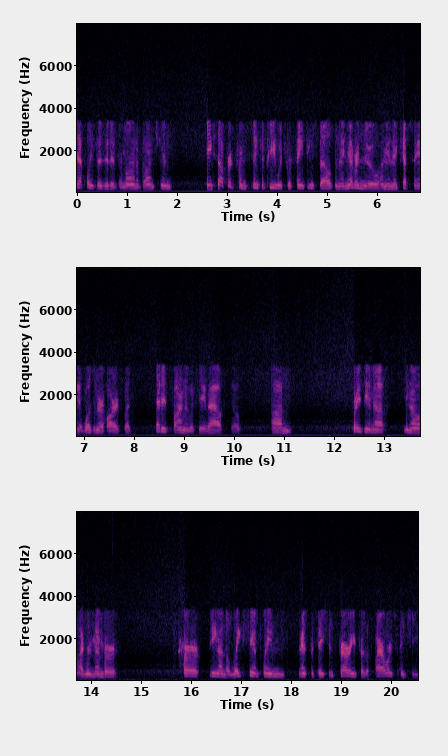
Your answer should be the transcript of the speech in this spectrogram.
definitely visited Vermont a bunch and she suffered from syncope, which were fainting spells, and they never knew. I mean, they kept saying it wasn't her heart, but that is finally what gave out. So, um, crazy enough, you know, I remember her being on the Lake Champlain transportation ferry for the fireworks, and she.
